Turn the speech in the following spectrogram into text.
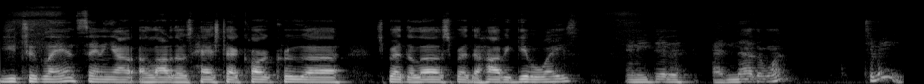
YouTube land sending out a lot of those hashtag card crew uh, spread the love, spread the hobby giveaways. And he did a, another one to me.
